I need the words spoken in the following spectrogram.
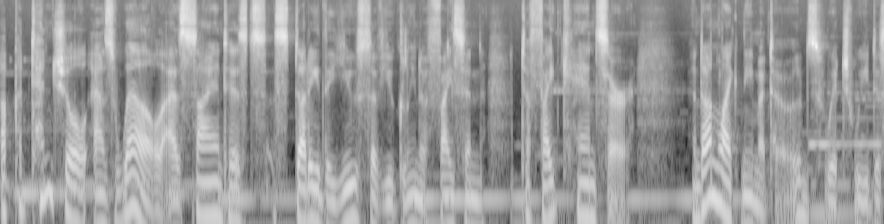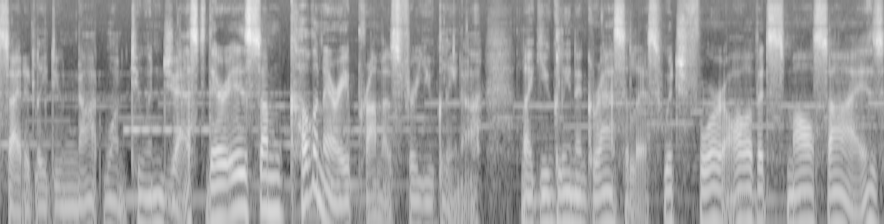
a potential as well as scientists study the use of euglenophycin to fight cancer. And unlike nematodes, which we decidedly do not want to ingest, there is some culinary promise for euglena, like Euglena gracilis, which, for all of its small size,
